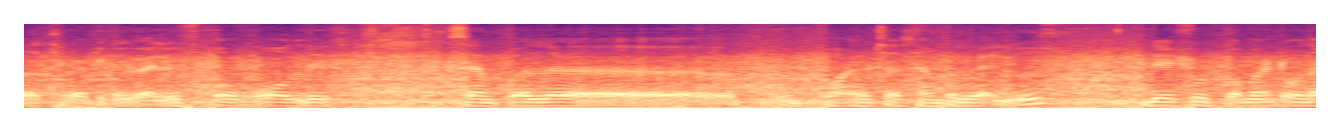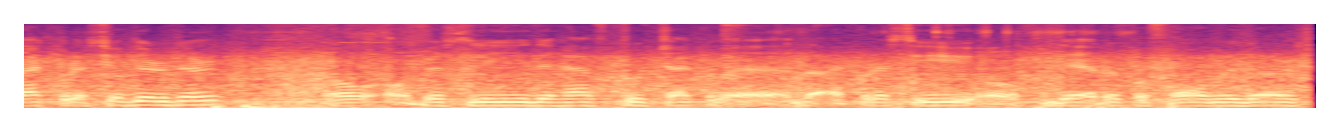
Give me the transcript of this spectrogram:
the theoretical values of all these sample uh, points or sample values. They should comment on the accuracy of the result obviously they have to check uh, the accuracy of their perform results.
